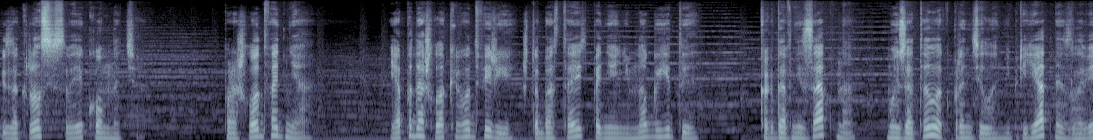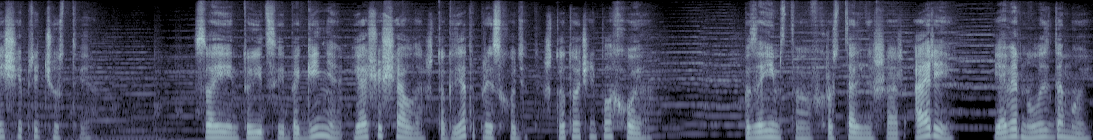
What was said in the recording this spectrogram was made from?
и закрылся в своей комнате. Прошло два дня. Я подошла к его двери, чтобы оставить под ней немного еды, когда внезапно мой затылок пронзило неприятное зловещее предчувствие – своей интуицией богиня я ощущала, что где-то происходит что-то очень плохое. Позаимствовав хрустальный шар Арии, я вернулась домой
